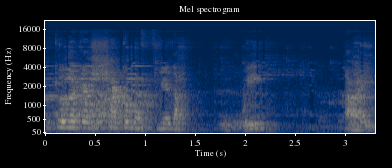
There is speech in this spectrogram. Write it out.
Porque o Lucky Shark é uma filha da... Ui. Ai.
